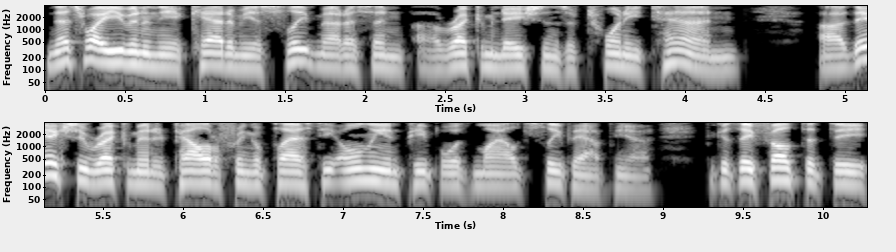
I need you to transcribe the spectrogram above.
And that's why, even in the Academy of Sleep Medicine uh, recommendations of 2010, uh, they actually recommended palatal pharyngoplasty only in people with mild sleep apnea because they felt that the,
